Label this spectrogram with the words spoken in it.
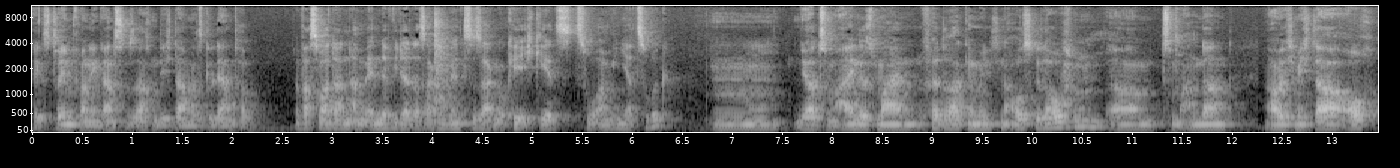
extrem von den ganzen Sachen, die ich damals gelernt habe. Was war dann am Ende wieder das Argument zu sagen, okay, ich gehe jetzt zu Arminia zurück? Mm, ja, zum einen ist mein Vertrag in München ausgelaufen. Ähm, zum anderen habe ich mich da auch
